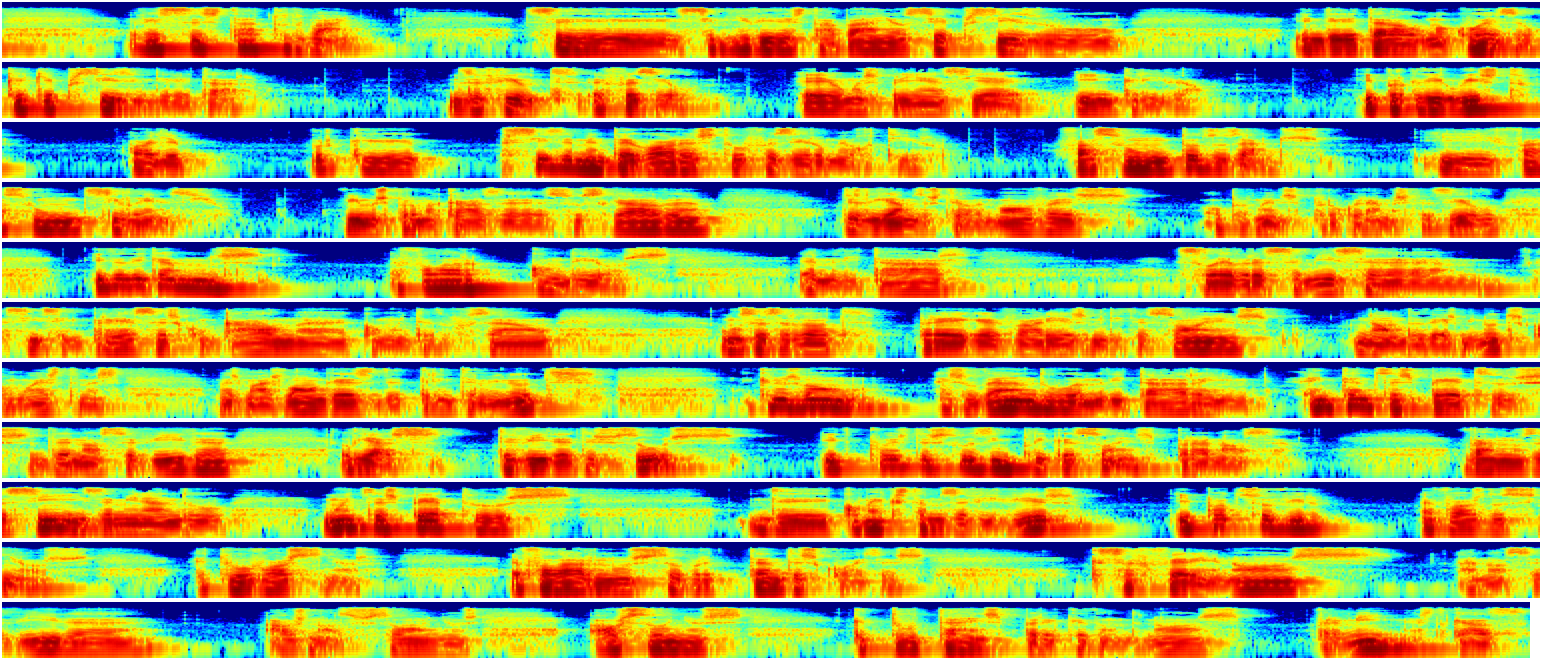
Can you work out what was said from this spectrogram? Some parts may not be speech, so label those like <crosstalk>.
ver se está tudo bem. Se, se a minha vida está bem ou se é preciso endireitar alguma coisa. O que é que é preciso endireitar? Desafio-te a fazê-lo. É uma experiência incrível. E por que digo isto? Olha, porque precisamente agora estou a fazer o meu retiro. Faço um todos os anos e faço um de silêncio. Vimos para uma casa sossegada, desligamos os telemóveis, ou pelo menos procuramos fazê-lo, e dedicamos-nos a falar com Deus, a meditar. Celebra-se a missa assim sem pressas, com calma, com muita devoção. Um sacerdote prega várias meditações, não de 10 minutos como esta, mas, mas mais longas, de 30 minutos, que nos vão ajudando a meditar em, em tantos aspectos da nossa vida, aliás, da vida de Jesus e depois das suas implicações para a nossa. Vamos assim examinando muitos aspectos de como é que estamos a viver e podes ouvir a voz do Senhor, a tua voz, Senhor, a falar-nos sobre tantas coisas que se referem a nós, à nossa vida, aos nossos sonhos, aos sonhos que tu tens para cada um de nós, para mim, neste caso,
